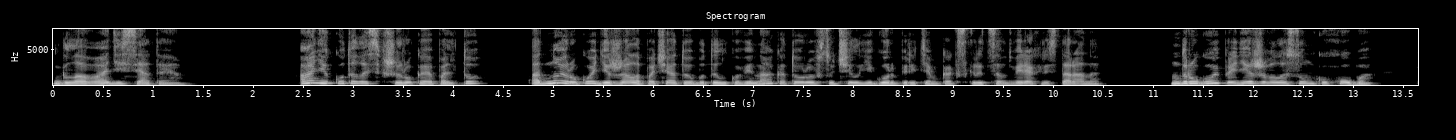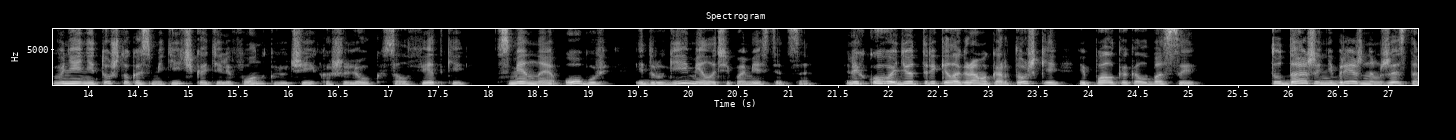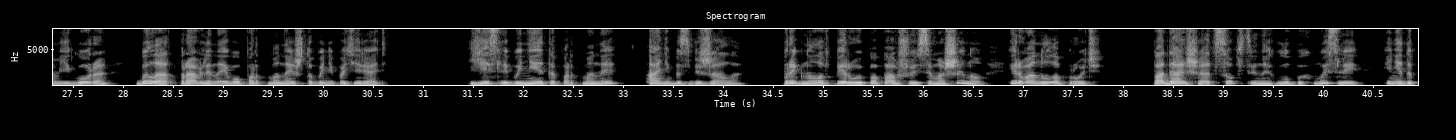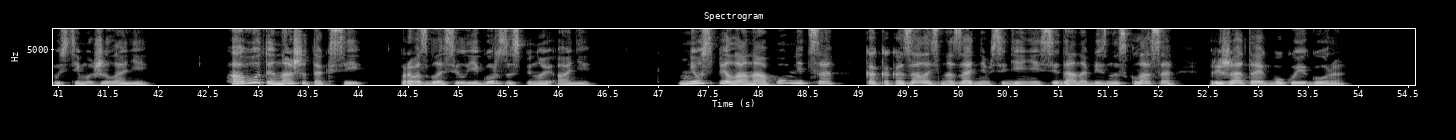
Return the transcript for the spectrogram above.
Глава десятая Аня куталась в широкое пальто, одной рукой держала початую бутылку вина, которую всучил Егор перед тем, как скрыться в дверях ресторана, другой придерживала сумку Хоба. В ней не то что косметичка, телефон, ключи, кошелек, салфетки, сменная обувь и другие мелочи поместятся. Легко войдет три килограмма картошки и палка колбасы. Туда же небрежным жестом Егора было отправлено его портмоне, чтобы не потерять. Если бы не это портмоне, Аня бы сбежала, прыгнула в первую попавшуюся машину и рванула прочь, подальше от собственных глупых мыслей и недопустимых желаний. «А вот и наше такси», – провозгласил Егор за спиной Ани. Не успела она опомниться, как оказалась на заднем сиденье седана бизнес-класса, прижатая к боку Егора.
